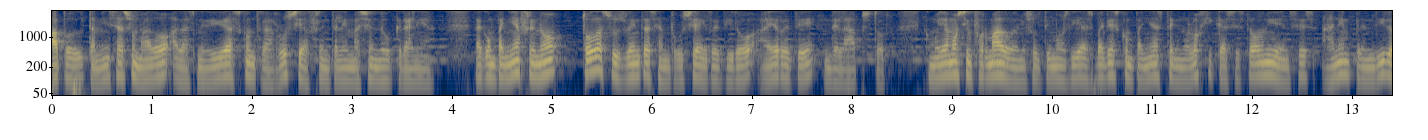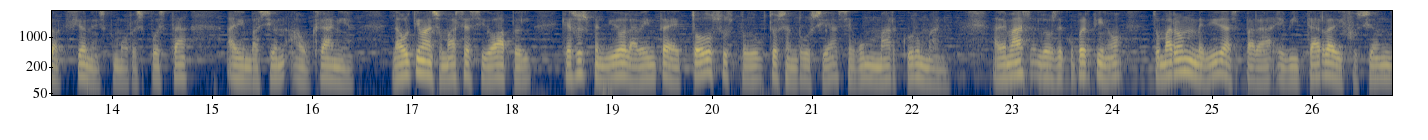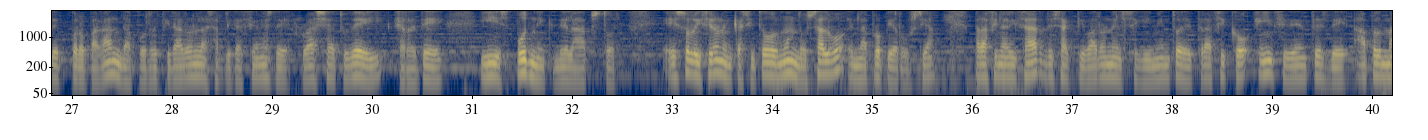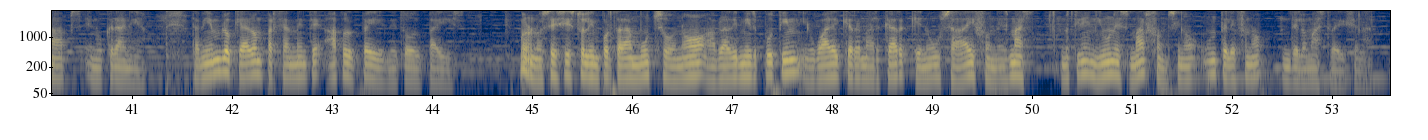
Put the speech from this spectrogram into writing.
Apple también se ha sumado a las medidas contra Rusia frente a la invasión de Ucrania. La compañía frenó todas sus ventas en Rusia y retiró ART de la App Store. Como ya hemos informado en los últimos días, varias compañías tecnológicas estadounidenses han emprendido acciones como respuesta a la invasión a Ucrania. La última en sumarse ha sido Apple, que ha suspendido la venta de todos sus productos en Rusia, según Mark Gurman. Además, los de Cupertino tomaron medidas para evitar la difusión de propaganda, pues retiraron las aplicaciones de Russia Today, RT, y Sputnik de la App Store. Esto lo hicieron en casi todo el mundo, salvo en la Rusia. Para finalizar, desactivaron el seguimiento de tráfico e incidentes de Apple Maps en Ucrania. También bloquearon parcialmente Apple Pay de todo el país. Bueno, no sé si esto le importará mucho o no a Vladimir Putin, igual hay que remarcar que no usa iPhone, es más, no tiene ni un smartphone, sino un teléfono de lo más tradicional.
